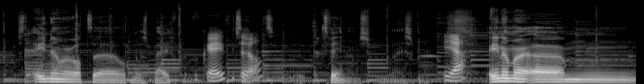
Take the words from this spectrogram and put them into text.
Dat is het één nummer wat, eh, wat me is bijgebleven. Oké, vertel. Twee nummers wat me bijgebleven. Ja? Eén nummer ehm,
